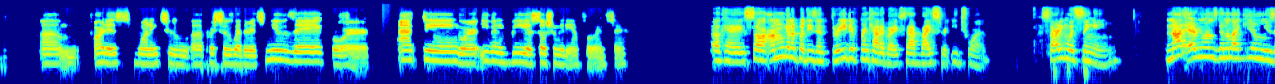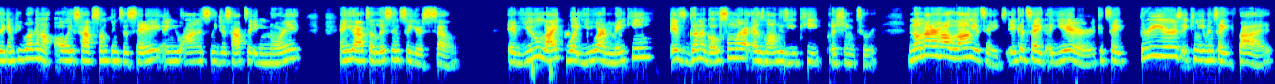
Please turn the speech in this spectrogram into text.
um, artists wanting to uh, pursue whether it's music or acting or even be a social media influencer? Okay, so I'm gonna put these in three different categories to have advice for each one. Starting with singing. Not everyone's gonna like your music, and people are gonna always have something to say, and you honestly just have to ignore it and you have to listen to yourself if you like what you are making, it's gonna go somewhere as long as you keep pushing to it. No matter how long it takes, it could take a year, it could take three years, it can even take five.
